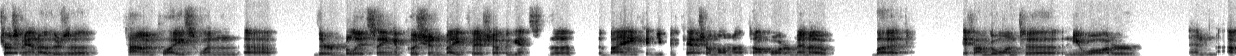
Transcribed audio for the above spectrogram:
trust me, I know there's a time and place when uh, they're blitzing and pushing bait fish up against the, the bank and you could catch them on a topwater minnow. But if I'm going to new water and I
